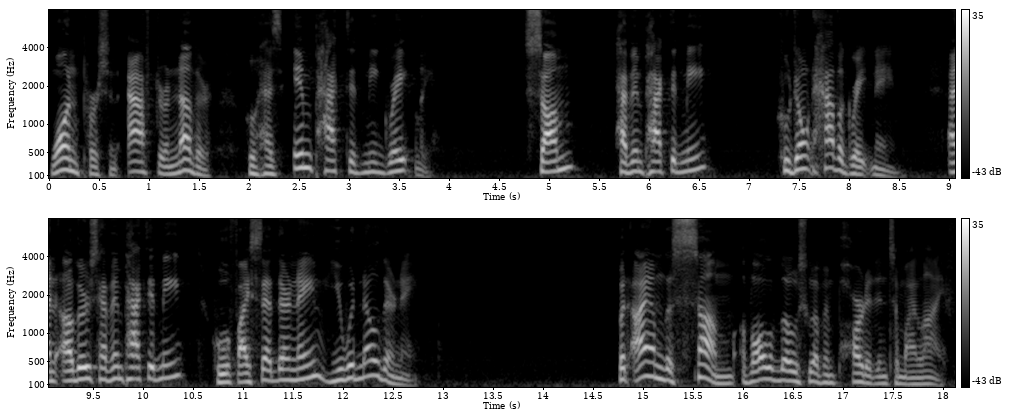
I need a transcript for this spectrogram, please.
one person after another who has impacted me greatly. Some have impacted me who don't have a great name, and others have impacted me who, if I said their name, you would know their name. But I am the sum of all of those who have imparted into my life.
